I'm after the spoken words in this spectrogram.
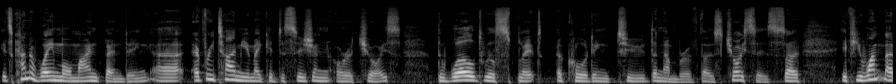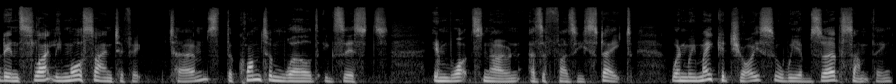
it's kind of way more mind bending. Uh, every time you make a decision or a choice, the world will split according to the number of those choices. So, if you want that in slightly more scientific terms, the quantum world exists in what's known as a fuzzy state. When we make a choice or we observe something,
